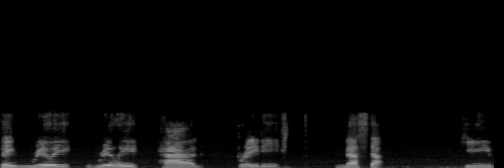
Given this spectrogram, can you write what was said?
they really, really had Brady messed up. He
